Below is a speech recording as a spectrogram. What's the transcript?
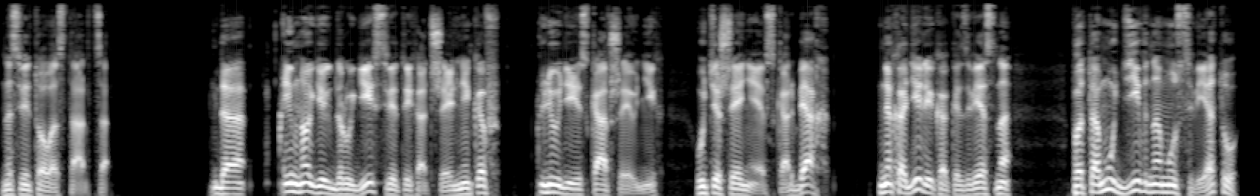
на святого старца. Да, и многих других святых отшельников, люди, искавшие в них утешение в скорбях, находили, как известно, по тому дивному свету,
